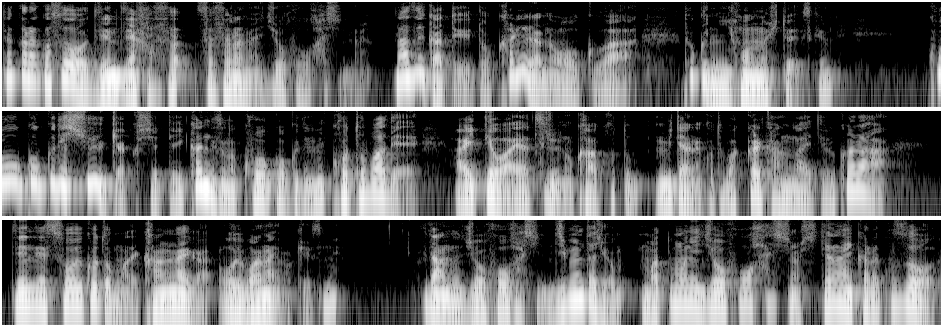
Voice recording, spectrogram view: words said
だからこそ全然刺さらない情報発信になる。なぜかというと、彼らの多くは、特に日本の人ですけどね、広告で集客してて、いかにその広告でね、言葉で相手を操るのかこと、みたいなことばっかり考えてるから、全然そういうことまで考えが及ばないわけですね。普段の情報発信、自分たちがまともに情報発信をしてないからこそ、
